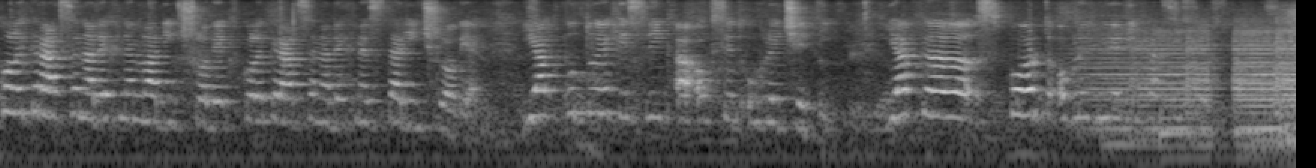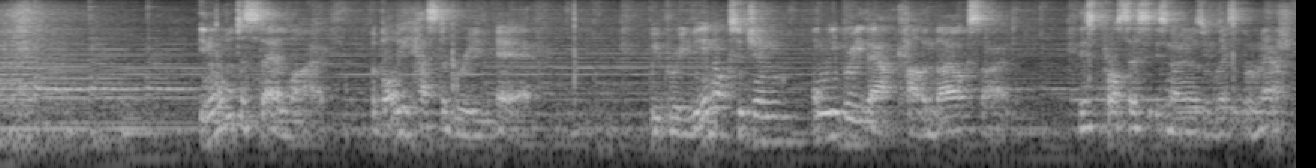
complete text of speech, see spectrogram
kolikrát se nadechne mladý člověk, kolikrát se nadechne starý člověk, jak putuje kyslík a oxid uhličitý, jak eh, sport ovlivňuje dýchací. In order to stay alive, the body has to breathe air. We breathe in oxygen and we breathe out carbon dioxide. This process is known as a respiration.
